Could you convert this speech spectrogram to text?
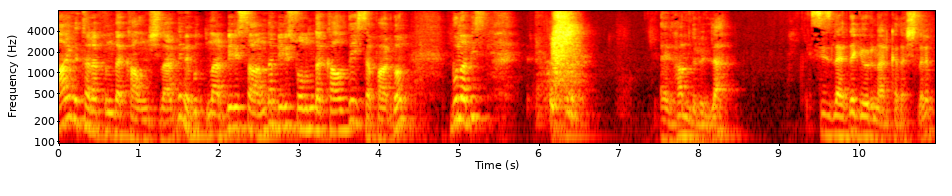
aynı tarafında kalmışlar değil mi? Bunlar biri sağında biri solunda kaldıysa pardon. Buna biz elhamdülillah sizler de görün arkadaşlarım.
